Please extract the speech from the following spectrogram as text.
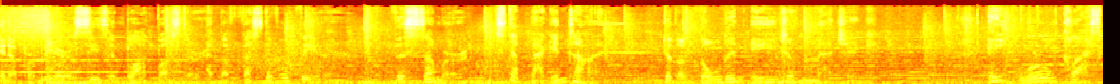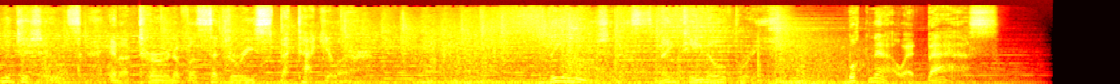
in a premiere season blockbuster at the Festival Theater. This summer, step back in time to the golden age of magic. Eight world class magicians in a turn of the century spectacular. The Illusionist 1903. Book now at Bass.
